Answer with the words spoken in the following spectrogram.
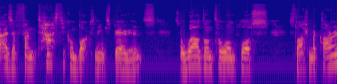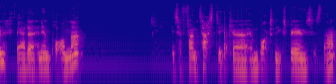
that is a fantastic unboxing experience. So well done to OnePlus slash McLaren if they had an input on that. It's a fantastic uh, unboxing experience, is that.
